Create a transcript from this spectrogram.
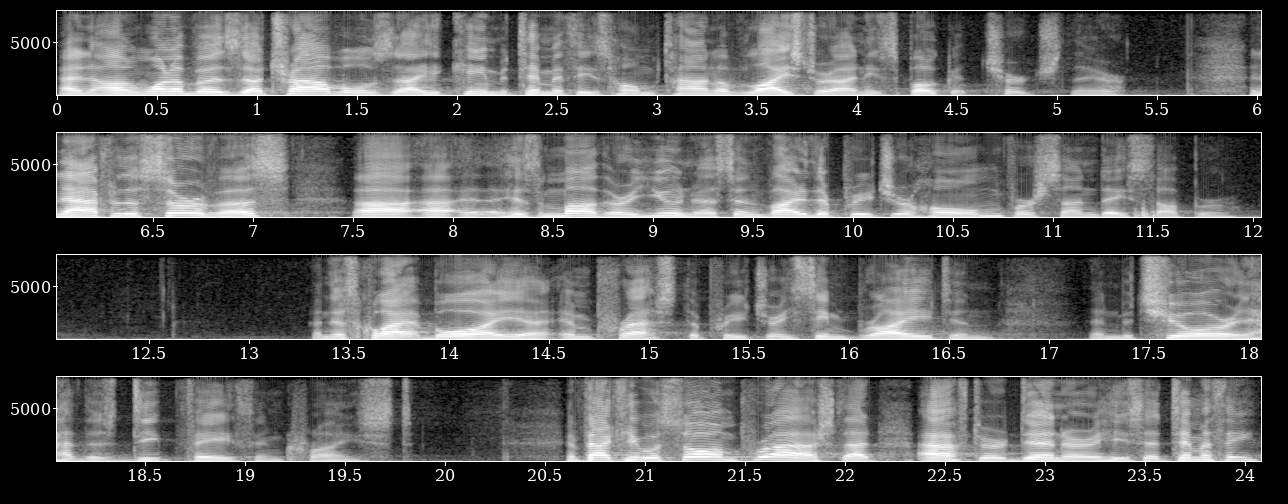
And on one of his uh, travels, uh, he came to Timothy's hometown of Lystra, and he spoke at church there. And after the service, uh, uh, his mother, Eunice, invited the preacher home for Sunday supper. And this quiet boy uh, impressed the preacher. He seemed bright and, and mature and had this deep faith in Christ. In fact, he was so impressed that after dinner, he said, Timothy,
